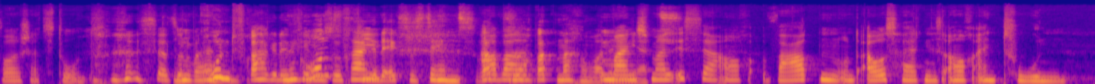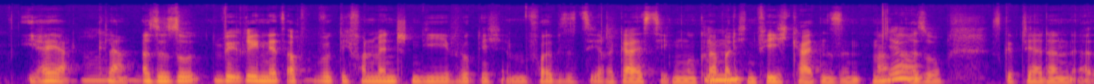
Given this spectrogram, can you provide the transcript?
soll ich jetzt tun? Das ist ja so eine Grundfrage der Eine. Grundfrage der Existenz. Was, Aber was machen wir denn manchmal jetzt? ist ja auch Warten und Aushalten ist auch ein Tun. Ja, ja, klar. Also so, wir reden jetzt auch wirklich von Menschen, die wirklich im Vollbesitz ihrer geistigen und körperlichen Fähigkeiten sind. Ne? Ja. Also es gibt ja dann, äh,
